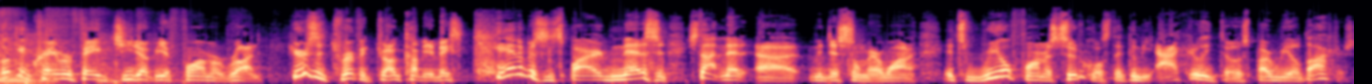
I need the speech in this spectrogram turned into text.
Look at Cramer Fave GW Pharma run. Here's a terrific drug company that makes cannabis inspired medicine. It's not med- uh, medicinal marijuana, it's real pharmaceuticals that can be accurately dosed by real doctors.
